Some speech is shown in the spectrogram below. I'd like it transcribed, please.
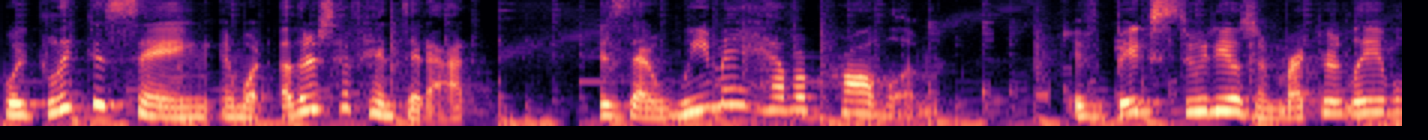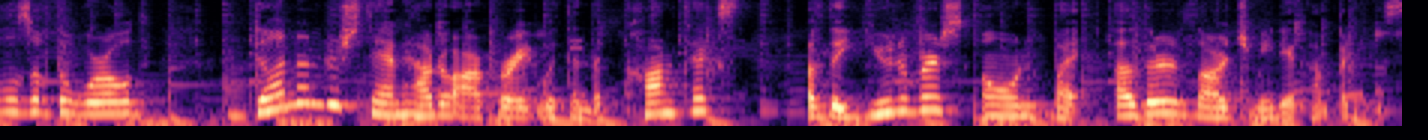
What Glick is saying, and what others have hinted at, is that we may have a problem if big studios and record labels of the world don't understand how to operate within the context of the universe owned by other large media companies.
